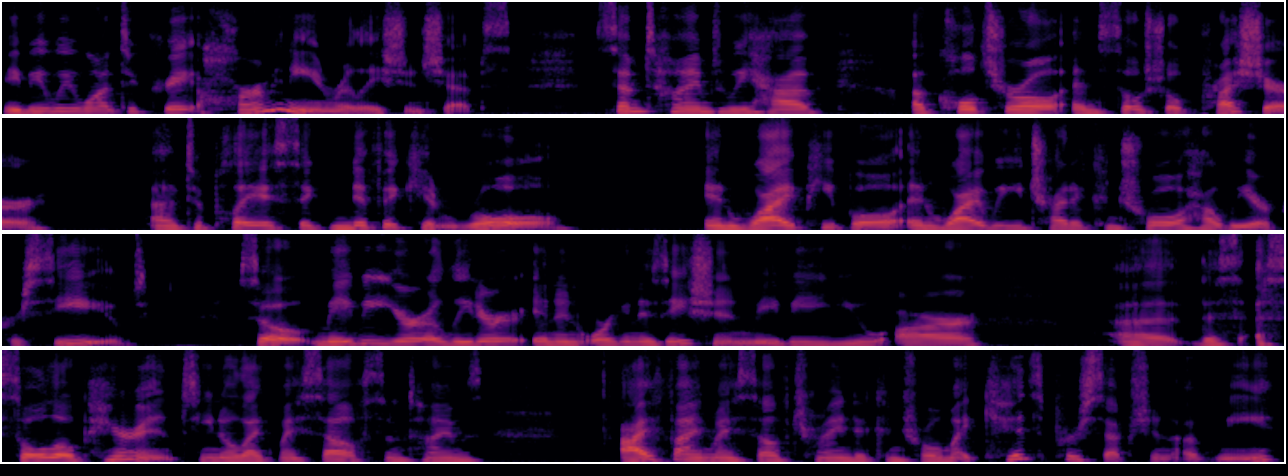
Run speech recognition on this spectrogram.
Maybe we want to create harmony in relationships. Sometimes we have a cultural and social pressure uh, to play a significant role in why people and why we try to control how we are perceived. So maybe you're a leader in an organization, maybe you are uh, this a solo parent, you know, like myself, sometimes I find myself trying to control my kids' perception of me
